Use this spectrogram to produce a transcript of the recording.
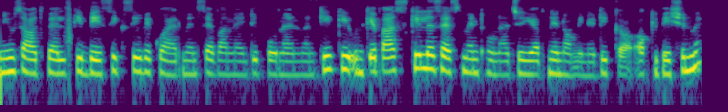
न्यू साउथ वेल्स की बेसिक सी रिक्वायरमेंट्स है one ninety four nine one की कि उनके पास स्किल असेसमेंट होना चाहिए अपने नॉमिनेटेड ऑक्यूपेशन में।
